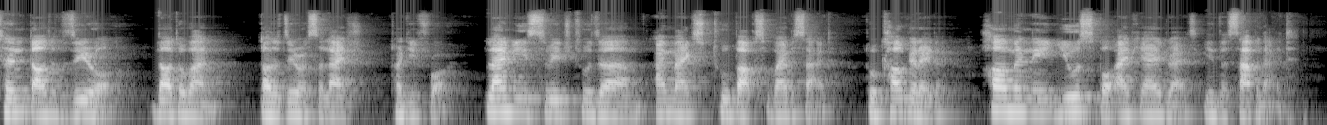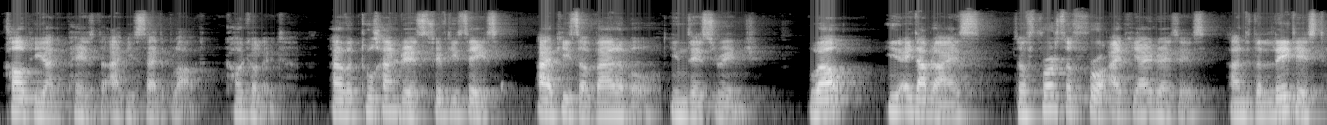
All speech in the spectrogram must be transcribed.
10.0.1.0 slash 24. Let me switch to the um, MX Toolbox website to calculate how many usable IP addresses in the subnet. Copy and paste the IP CIDR block calculate. I have 256 IPs available in this range. Well, in AWS, the first four IP addresses and the latest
